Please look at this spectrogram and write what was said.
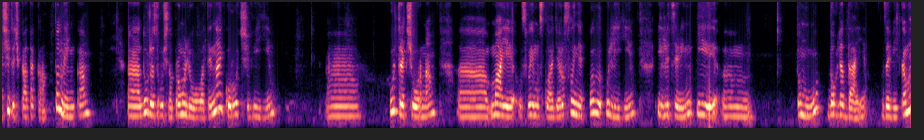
Щіточка така тоненька, е, дуже зручно промальовувати найкоротші вії. Е, Ультрачорна, е, має у своєму складі рослинні олії і гліцерин, і ем, тому доглядає за віками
